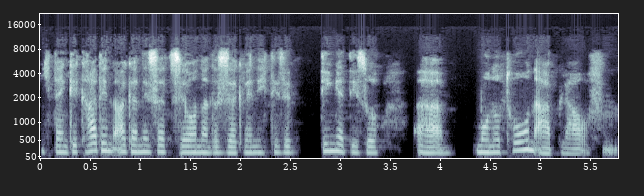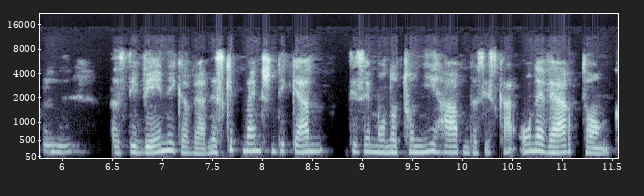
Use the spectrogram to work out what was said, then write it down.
ich denke gerade in Organisationen, dass ich wenn ich diese Dinge, die so äh, monoton ablaufen, mhm. dass die weniger werden. Es gibt Menschen, die gern diese Monotonie haben. Das ist gar, ohne Wertung.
